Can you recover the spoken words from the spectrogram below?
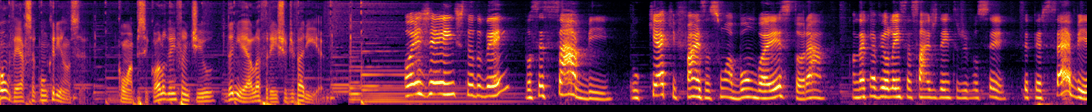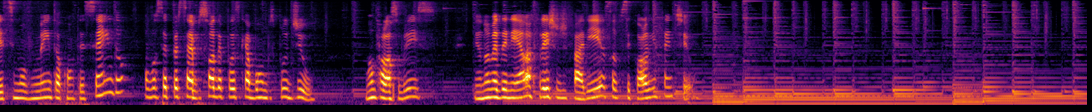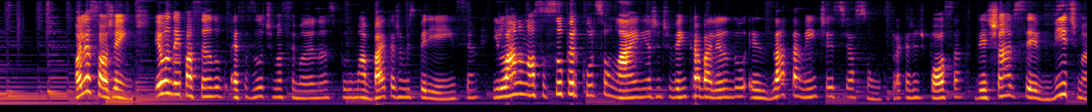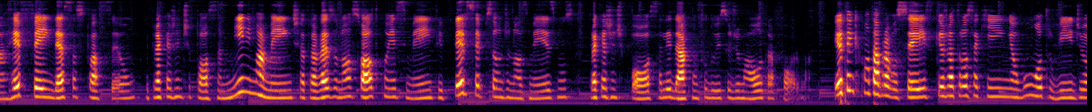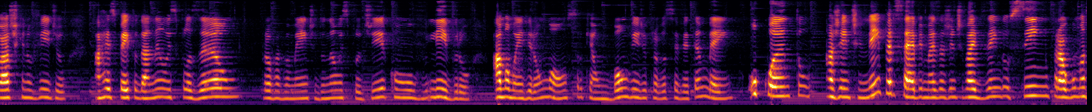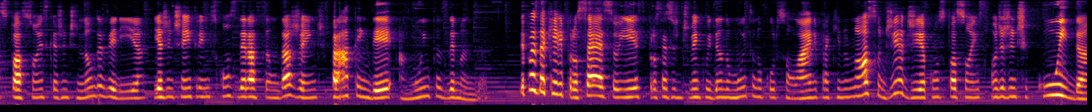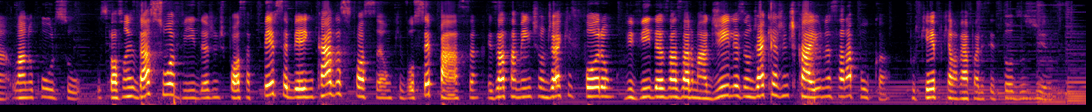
Conversa com Criança, com a psicóloga infantil Daniela Freixo de Varia. Oi, gente, tudo bem? Você sabe o que é que faz a sua bomba estourar? Quando é que a violência sai de dentro de você? Você percebe esse movimento acontecendo ou você percebe só depois que a bomba explodiu? Vamos falar sobre isso? Meu nome é Daniela Freixo de Faria, sou psicóloga infantil. Olha só, gente, eu andei passando essas últimas semanas por uma baita de uma experiência e lá no nosso super curso online a gente vem trabalhando exatamente esse assunto para que a gente possa deixar de ser vítima, refém dessa situação e para que a gente possa minimamente, através do nosso autoconhecimento e percepção de nós mesmos, para que a gente possa lidar com tudo isso de uma outra forma. Eu tenho que contar para vocês que eu já trouxe aqui em algum outro vídeo, acho que no vídeo a respeito da não explosão, provavelmente do não explodir, com o livro A Mamãe Virou um Monstro, que é um bom vídeo para você ver também. O quanto a gente nem percebe, mas a gente vai dizendo sim para algumas situações que a gente não deveria e a gente entra em desconsideração da gente para atender a muitas demandas. Depois daquele processo, e esse processo a gente vem cuidando muito no curso online, para que no nosso dia a dia, com situações onde a gente cuida lá no curso, situações da sua vida, a gente possa perceber em cada situação que você passa, exatamente onde é que foram vividas as armadilhas, onde é que a gente caiu nessa arapuca. Por quê? Porque ela vai aparecer todos os dias.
